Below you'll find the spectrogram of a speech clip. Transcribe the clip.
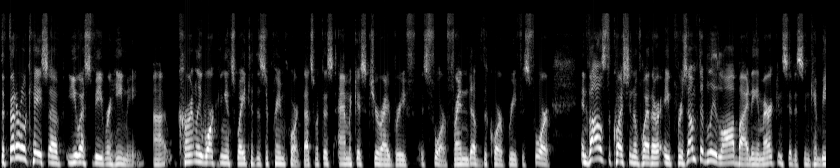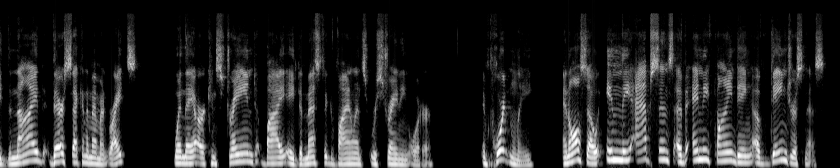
The federal case of US v. Rahimi, uh, currently working its way to the Supreme Court, that's what this amicus curiae brief is for, friend of the court brief is for, involves the question of whether a presumptively law abiding American citizen can be denied their Second Amendment rights when they are constrained by a domestic violence restraining order. Importantly, and also in the absence of any finding of dangerousness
